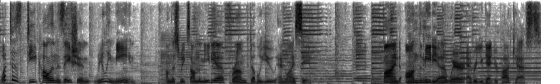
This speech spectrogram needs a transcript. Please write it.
what does decolonization really mean? On this week's On the Media from WNYC. Find On the Media wherever you get your podcasts.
